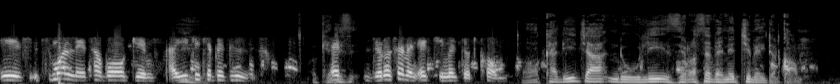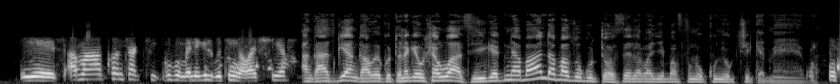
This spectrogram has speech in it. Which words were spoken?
yes it's small letter konke ayikho capital letter. Okay at this, zero seven at gmail dot com. Oh, khadija nduli 07 at gmail.com yes ama-contact kuvumelekile ukuthi ngawashiya. Angazi kuya ngawe kodwa ke uhlala wazi-ke kunabantu abazokudosela abanye bafuna okhunye okuchigemeko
